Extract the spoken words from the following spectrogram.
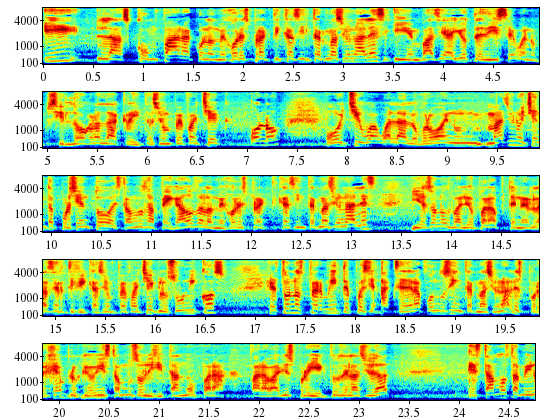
y las compara con las mejores prácticas internacionales y en base a ello te dice, bueno, pues si logras la acreditación PEFA Check o no. Hoy Chihuahua la logró en un más de un 80%, estamos apegados a las mejores prácticas internacionales y eso nos valió para obtener la certificación PEFA Check, los únicos. Esto nos permite pues acceder a fondos internacionales, por ejemplo, que hoy estamos solicitando para, para varios proyectos de la ciudad. Estamos también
